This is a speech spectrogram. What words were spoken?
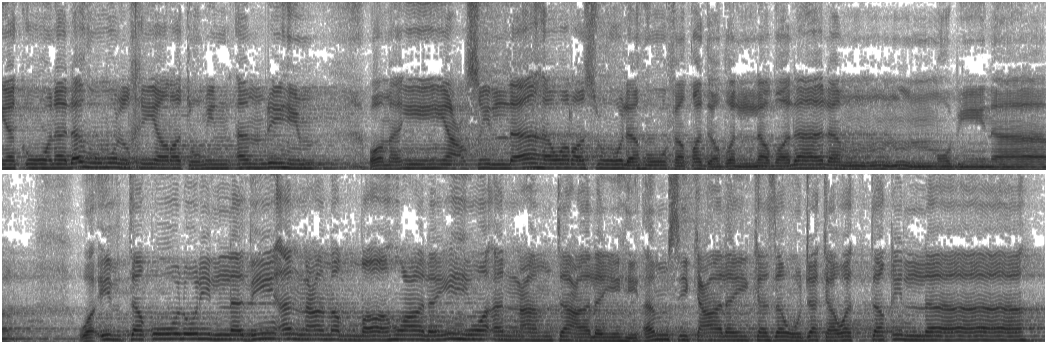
يكون لهم الخيرة من أمرهم. ومن يعص الله ورسوله فقد ضل ضلالا مبينا. وإذ تقول للذي أنعم الله عليه وأنعمت عليه أمسك عليك زوجك واتق الله.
